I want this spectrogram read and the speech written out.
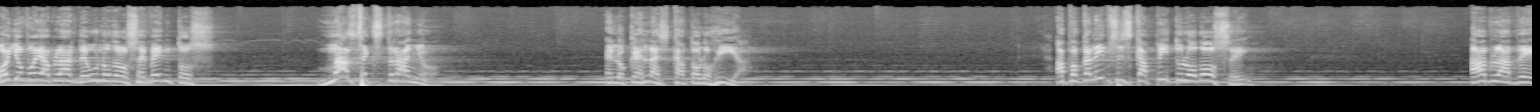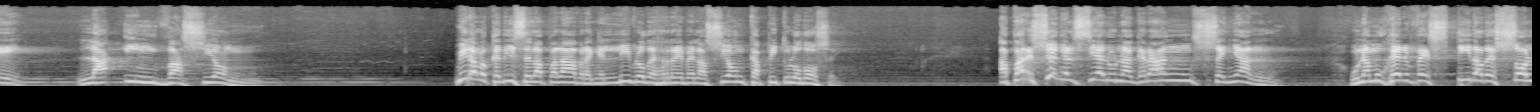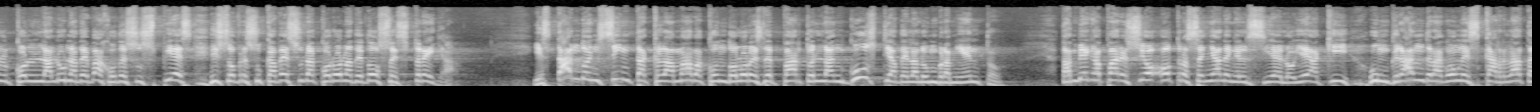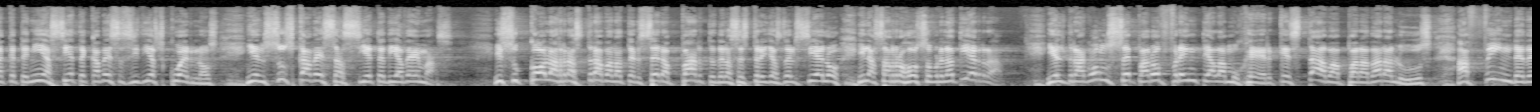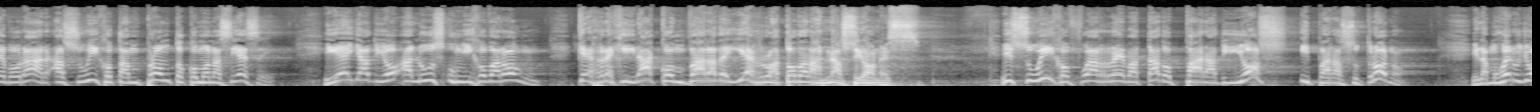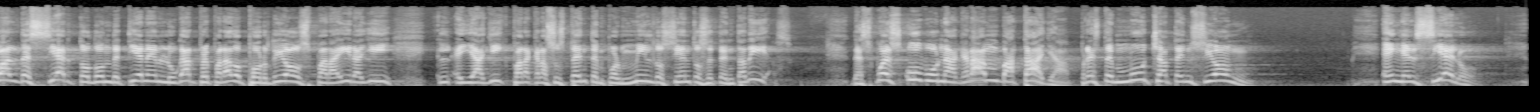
Hoy yo voy a hablar de uno de los eventos más extraños en lo que es la escatología. Apocalipsis capítulo 12 habla de la invasión. Mira lo que dice la palabra en el libro de Revelación capítulo 12. Apareció en el cielo una gran señal. Una mujer vestida de sol con la luna debajo de sus pies y sobre su cabeza una corona de dos estrellas. Y estando encinta clamaba con dolores de parto en la angustia del alumbramiento. También apareció otra señal en el cielo y he aquí un gran dragón escarlata que tenía siete cabezas y diez cuernos y en sus cabezas siete diademas. Y su cola arrastraba la tercera parte de las estrellas del cielo y las arrojó sobre la tierra. Y el dragón se paró frente a la mujer que estaba para dar a luz a fin de devorar a su hijo tan pronto como naciese. Y ella dio a luz un hijo varón que regirá con vara de hierro a todas las naciones. Y su hijo fue arrebatado para Dios y para su trono. Y la mujer huyó al desierto donde tienen lugar preparado por Dios para ir allí y allí para que la sustenten por 1270 días. Después hubo una gran batalla. Presten mucha atención. En el cielo,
